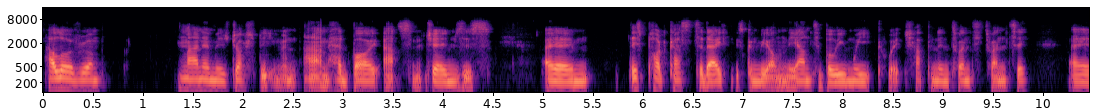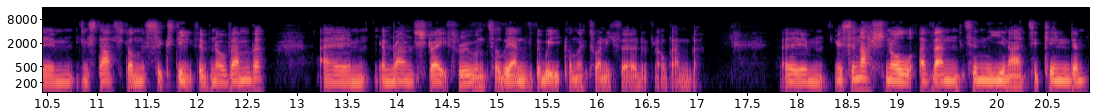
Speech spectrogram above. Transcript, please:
Hello everyone, my name is Josh Beekman. I'm head boy at St James's. Um, this podcast today is going to be on the anti-bullying week, which happened in 2020. Um, it started on the 16th of November um, and ran straight through until the end of the week on the 23rd of November. Um, it's a national event in the United Kingdom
